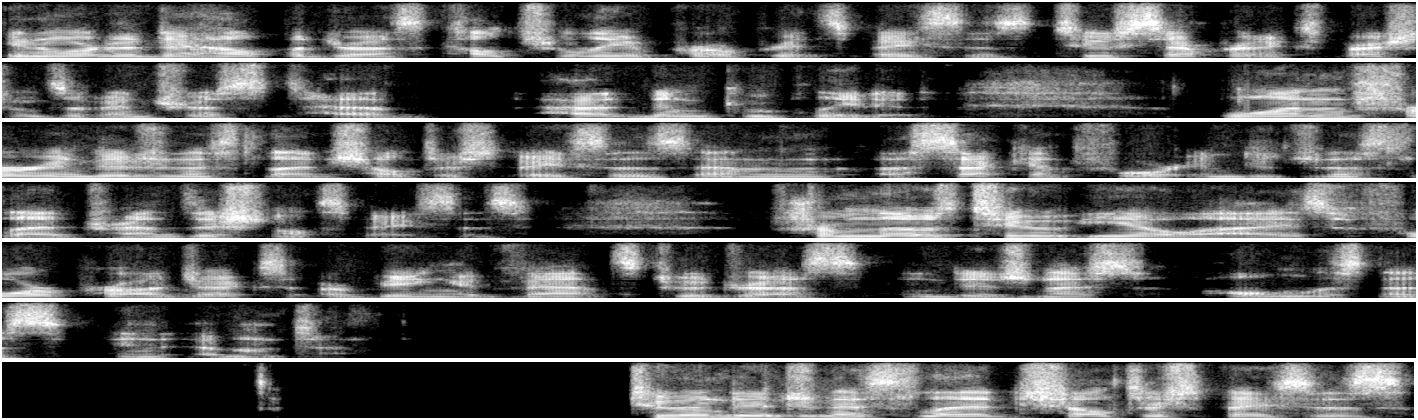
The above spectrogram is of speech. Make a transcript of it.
In order to help address culturally appropriate spaces, two separate expressions of interest have had been completed. One for Indigenous led shelter spaces and a second for Indigenous led transitional spaces. From those two EOIs, four projects are being advanced to address Indigenous homelessness in Edmonton. Two Indigenous-led shelter spaces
